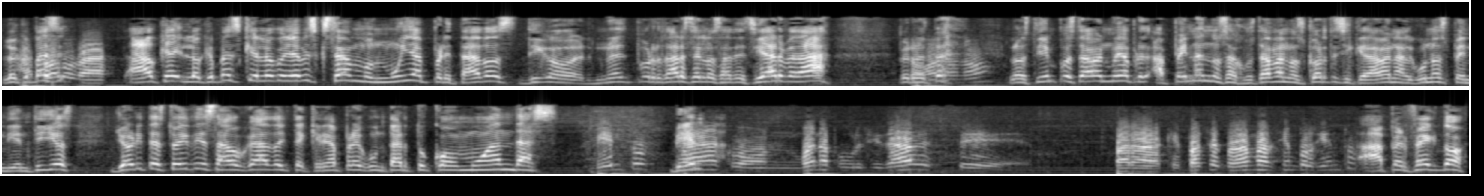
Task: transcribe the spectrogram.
Lo que A pasa todo. Ah, ok. Lo que pasa es que luego ya ves que estábamos muy apretados. Digo, no es por dárselos a desear, ¿verdad? Pero No, ta- no, no. los tiempos estaban muy. Apenas nos ajustaban los cortes y quedaban algunos pendientillos. Yo ahorita estoy desahogado y te quería preguntar, ¿tú cómo andas? Vientos, Bien. ya con buena publicidad, este, para que pase el programa al 100%. Ah, perfecto,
